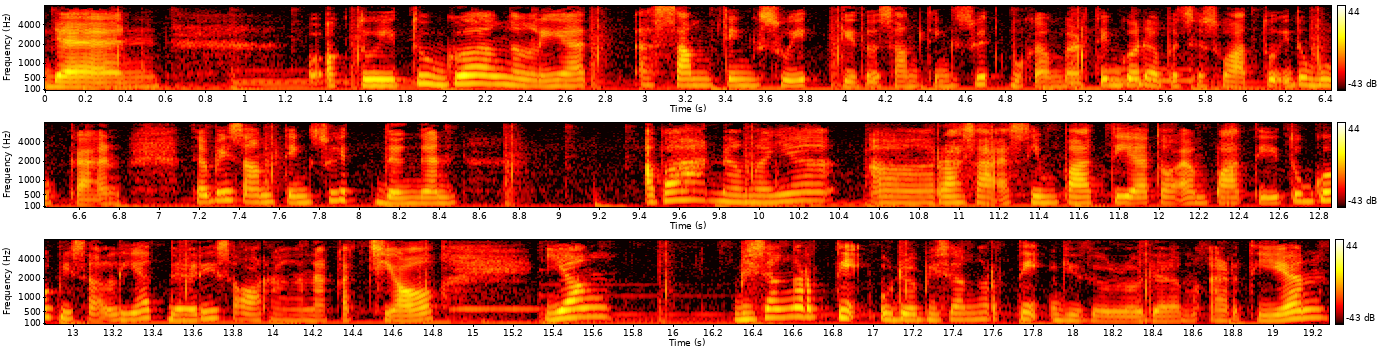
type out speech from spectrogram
Dan waktu itu gue ngelihat uh, something sweet gitu. Something sweet bukan berarti gue dapet sesuatu itu bukan. Tapi something sweet dengan apa namanya uh, rasa simpati atau empati itu gue bisa lihat dari seorang anak kecil yang bisa ngerti udah bisa ngerti gitu loh. Dalam artian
